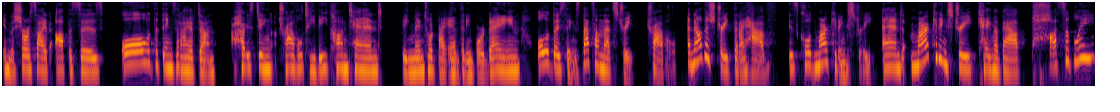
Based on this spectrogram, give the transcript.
in the shoreside offices, all of the things that I have done, hosting travel TV content, being mentored by Anthony Bourdain, all of those things. That's on that street, travel. Another street that I have is called Marketing Street. And Marketing Street came about possibly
